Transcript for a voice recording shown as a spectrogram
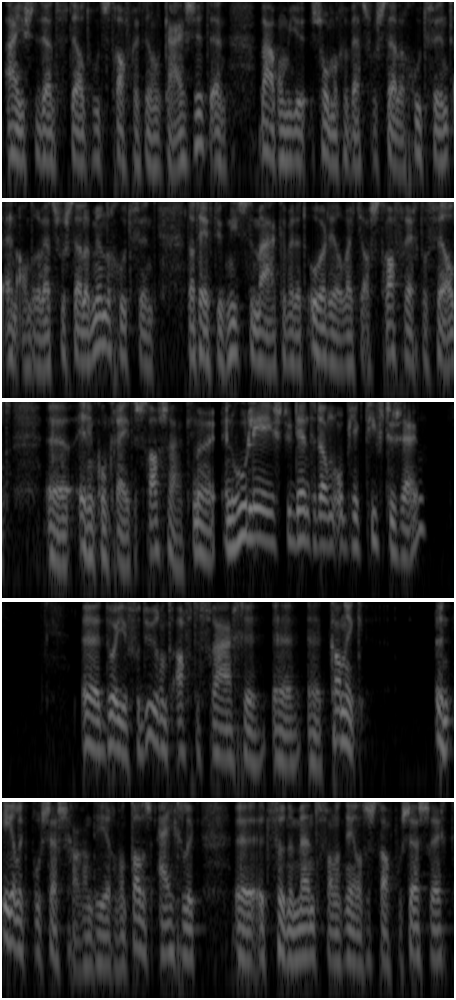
aan je studenten vertelt hoe het strafrecht in elkaar zit... en waarom je sommige wetsvoorstellen goed vindt... en andere wetsvoorstellen minder goed vindt. Dat heeft natuurlijk niets te maken met het oordeel... wat je als strafrechter velt in een concrete strafzaak. Nee. En hoe leer je studenten dan objectief te zijn? door je voortdurend af te vragen... kan ik een eerlijk proces garanderen. Want dat is eigenlijk uh, het fundament van het Nederlandse strafprocesrecht.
